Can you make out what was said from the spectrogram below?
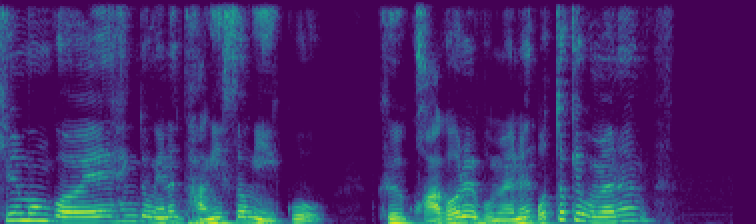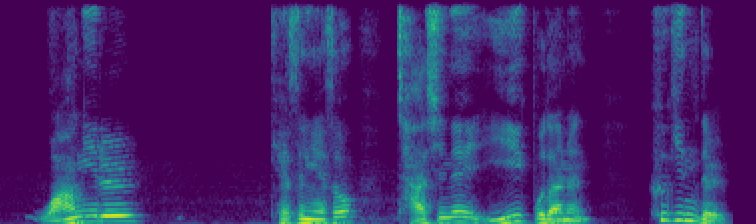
킬몽거의 행동에는 당위성이 있고 그 과거를 보면은 어떻게 보면은 왕위를 계승해서 자신의 이익보다는 흑인들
